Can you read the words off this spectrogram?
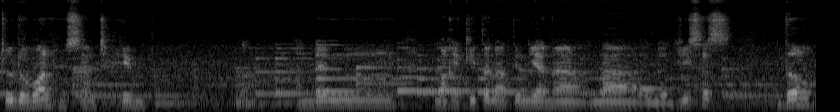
to the one who sent him no? and then makikita natin yan na, na, na Jesus though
